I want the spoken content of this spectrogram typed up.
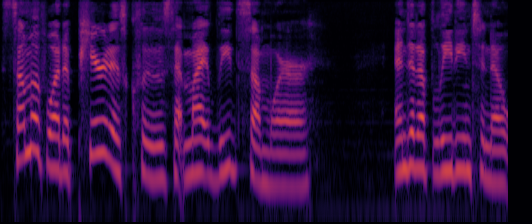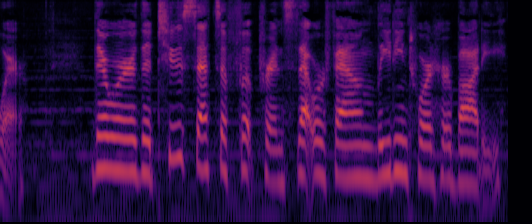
Some of what appeared as clues that might lead somewhere ended up leading to nowhere. There were the two sets of footprints that were found leading toward her body,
